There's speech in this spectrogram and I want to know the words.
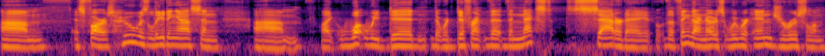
um, as far as who was leading us and um, like what we did that were different. The, the next Saturday, the thing that I noticed, we were in Jerusalem,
